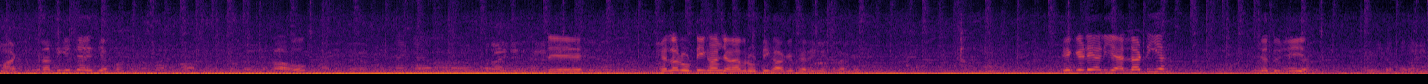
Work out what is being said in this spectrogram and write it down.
ਐਮਆਰਟੀ ਰਾਤੀ ਕਿੱਥੇ ਆਏ ਸੀ ਆਪਾਂ। ਆਹੋ। ਤੇ ਪਹਿਲਾਂ ਰੋਟੀ ਖਾਣ ਜਾਣਾ ਫਿਰ ਰੋਟੀ ਖਾ ਕੇ ਫਿਰ ਹੀ ਨਿਕਲਾਂਗੇ। ਇਹ ਕਿਹੜੇ ਵਾਲੀ ਐਲਆਰਟੀ ਆ ਜਾਂ ਦੂਜੀ ਆ? ਇਹ ਤਾਂ ਪਤਾ ਨਹੀਂ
